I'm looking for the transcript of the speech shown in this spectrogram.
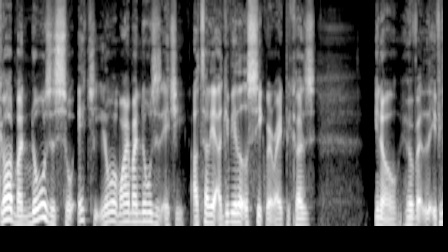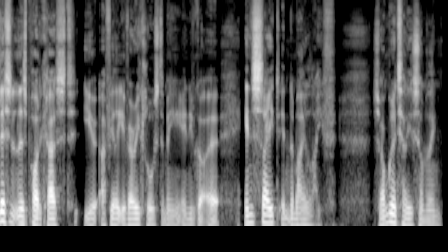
god, my nose is so itchy. You know why my nose is itchy? I'll tell you. I'll give you a little secret, right? Because you know, whoever, if you listen to this podcast, you, I feel like you're very close to me and you've got an insight into my life. So I'm going to tell you something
